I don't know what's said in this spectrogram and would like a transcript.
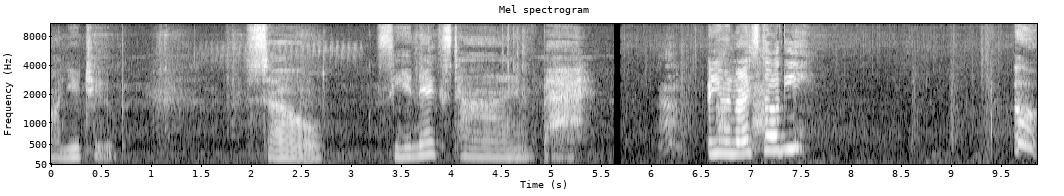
on YouTube. So, see you next time. Bye. Are you a nice doggy? Uh,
